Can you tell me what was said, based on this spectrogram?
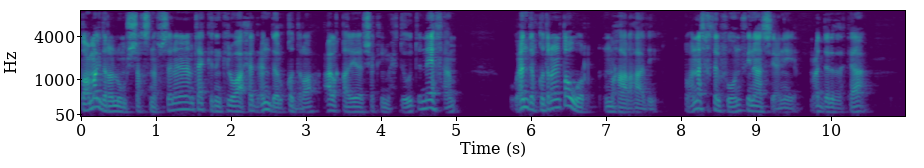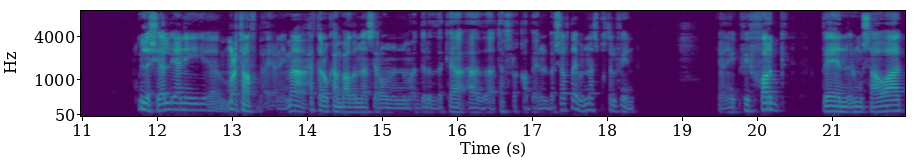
طبعا ما أقدر ألوم الشخص نفسه لأن أنا متأكد إن كل واحد عنده القدرة على الأقل شكل محدود إنه يفهم وعنده القدرة إنه يطور المهارة هذه. طبعا الناس يختلفون في ناس يعني معدل الذكاء من الأشياء اللي يعني معترف بها يعني ما حتى لو كان بعض الناس يرون ان معدل الذكاء هذا تفرقة بين البشر طيب الناس مختلفين. يعني في فرق بين المساواة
